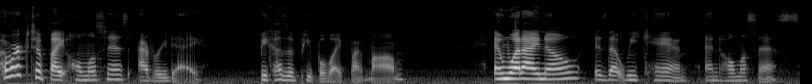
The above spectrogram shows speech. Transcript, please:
I work to fight homelessness every day because of people like my mom. And what I know is that we can end homelessness.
